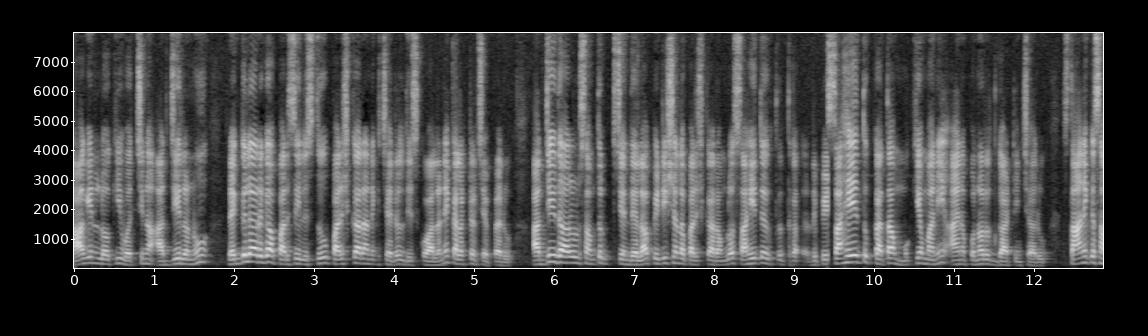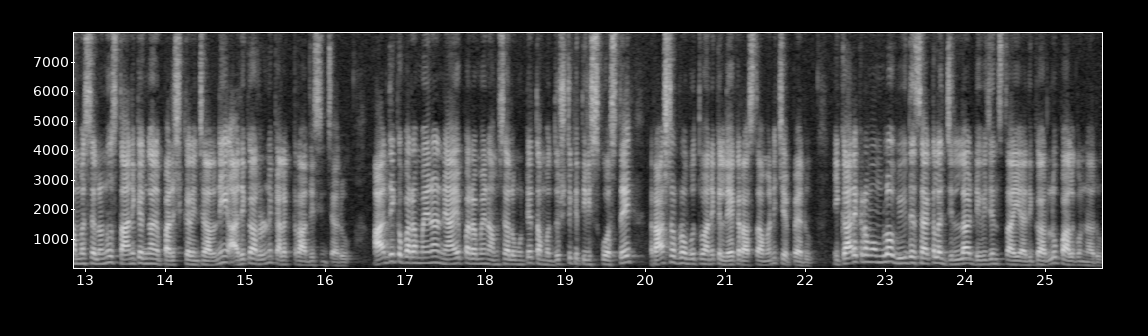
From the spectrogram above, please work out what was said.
లాగిన్లోకి వచ్చిన అర్జీలను రెగ్యులర్గా పరిశీలిస్తూ పరిష్కారానికి చర్యలు తీసుకోవాలని కలెక్టర్ చెప్పారు. అర్జీదారులు సంతృప్తి చెందేలా పిటిషన్ల పరిష్కారంలో సహిత సహేతుకత ముఖ్యమని ఆయన పునరుద్ఘాటించారు. స్థానిక సమస్యలను స్థానికంగానే పరిష్కరించాలని అధికారులను కలెక్టర్ ఆదేశించారు. ఆర్థికపరమైన న్యాయపరమైన అంశాలు ఉంటే తమ దృష్టికి తీసుకువస్తే రాష్ట్ర ప్రభుత్వానికి లేఖ రాస్తామని చెప్పారు. ఈ కార్యక్రమంలో వివిధ శాఖల జిల్లా డివిజన్ స్థాయి అధికారులు పాల్గొన్నారు.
